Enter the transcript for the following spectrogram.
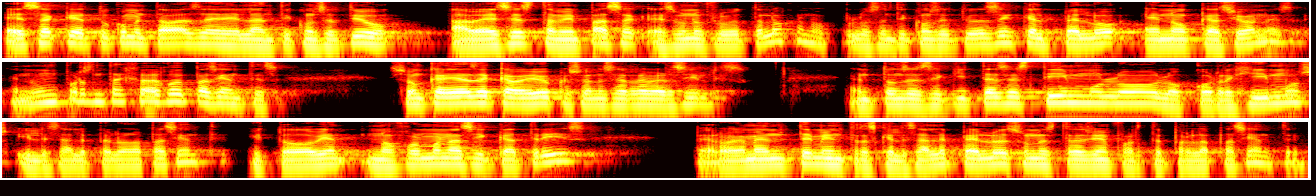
esa que tú comentabas del anticonceptivo, a veces también pasa, es un fluido telógeno. Los anticonceptivos hacen que el pelo, en ocasiones, en un porcentaje bajo de pacientes, son caídas de cabello que suelen ser reversibles. Entonces se quita ese estímulo, lo corregimos y le sale pelo a la paciente. Y todo bien, no forma una cicatriz, pero obviamente mientras que le sale pelo es un estrés bien fuerte para la paciente.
